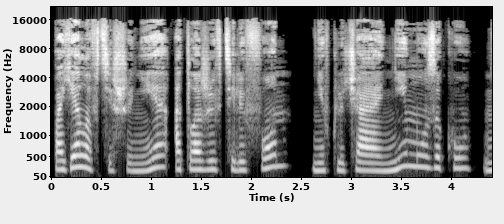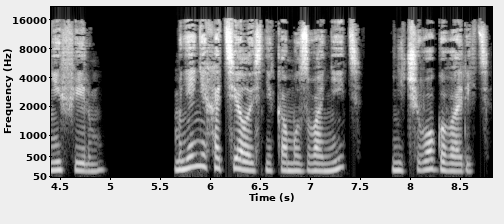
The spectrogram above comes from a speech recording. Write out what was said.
поела в тишине, отложив телефон, не включая ни музыку, ни фильм. Мне не хотелось никому звонить, ничего говорить.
